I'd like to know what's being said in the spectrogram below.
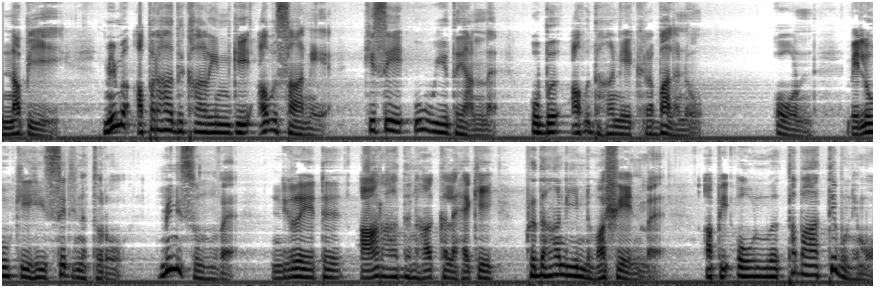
නබී මෙම අපරාධකාරීන්ගේ අවසානය කෙසේ වූවීද යන්න ඔබ අවධානය කර බලනු. ඔවුන් මෙලෝකෙහි සිටිනතුරු මිනිසුන්ව නිරයට ආරාධනා කළ හැකි ප්‍රධානීන් වශයෙන්ම අපි ඔවුන්ව තබා තිබුණෙමු.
